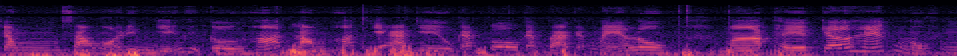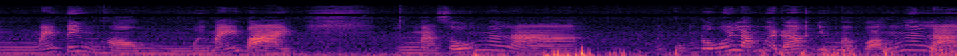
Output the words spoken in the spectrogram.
trong sau mỗi đêm diễn thì cường hết lòng hết dạ chiều các cô các bà các mẹ luôn. Mệt thiệt chớ hát một mấy tiếng đồng hồ mười mấy bài. Mà xuống là cũng đuối lắm rồi đó nhưng mà vẫn là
